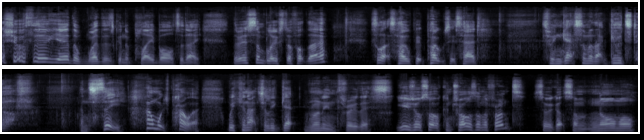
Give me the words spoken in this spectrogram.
not sure if the, yeah, the weather's going to play ball today. There is some blue stuff up there, so let's hope it pokes its head so we can get some of that good stuff and see how much power we can actually get running through this. Usual sort of controls on the front. So we've got some normal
